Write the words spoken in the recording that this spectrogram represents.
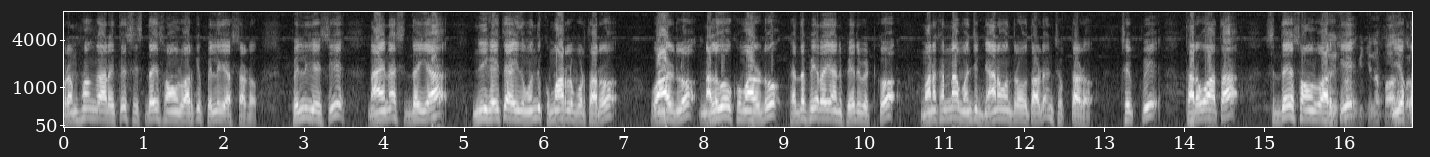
బ్రహ్మం గారు అయితే సిద్ధయ్య స్వాముల వారికి పెళ్ళి చేస్తాడు. పెళ్ళి చేసి నాయన సిద్ధయ్య నీకైతే ఐదు మంది కుమారులు పుడతారు. వాడిలో నలుగో కుమారుడు పెద్ద పీరయ్య అని పేరు పెట్టుకో మనకన్నా మంచి జ్ఞానవంతుడు అవుతాడు అని చెప్తాడు. చెప్పి తర్వాత సిద్ధయ్య స్వాముల వారికి ఈ యొక్క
